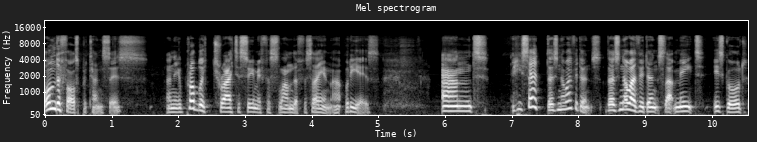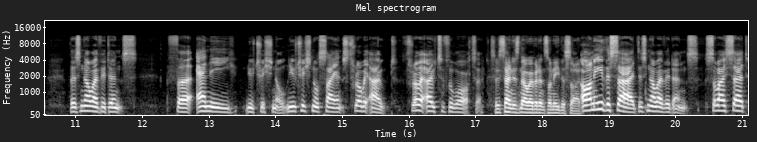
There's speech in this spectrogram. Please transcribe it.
under false pretenses. And he'll probably try to sue me for slander for saying that, but he is. And he said there's no evidence. There's no evidence that meat is good. There's no evidence for any nutritional nutritional science. Throw it out. Throw it out of the water. So you're saying there's no evidence on either side. On either side, there's no evidence. So I said,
